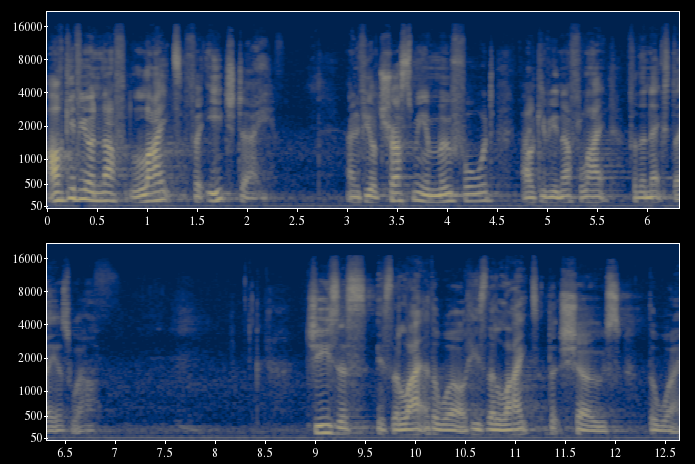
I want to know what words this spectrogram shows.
I'll give you enough light for each day. And if you'll trust me and move forward, I'll give you enough light for the next day as well. Jesus is the light of the world, He's the light that shows the way.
